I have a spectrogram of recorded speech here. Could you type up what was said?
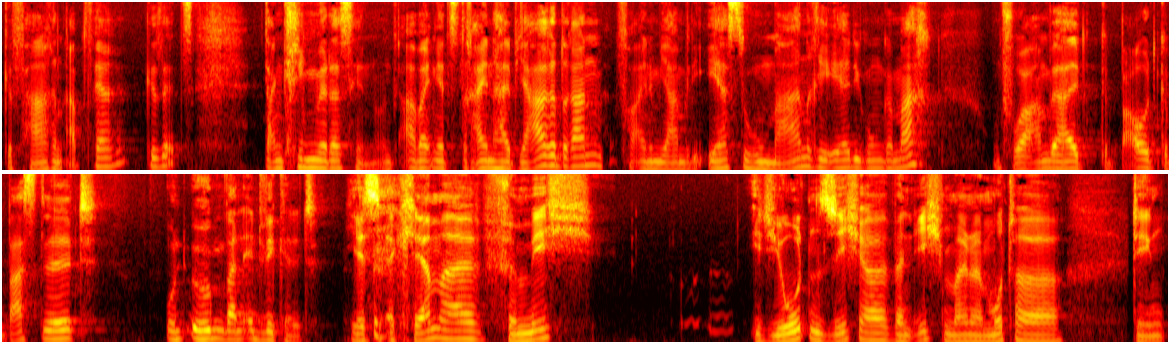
Gefahrenabwehrgesetz. Dann kriegen wir das hin und arbeiten jetzt dreieinhalb Jahre dran. Vor einem Jahr haben wir die erste Humanreerdigung gemacht und vorher haben wir halt gebaut, gebastelt und irgendwann entwickelt. Jetzt erklär mal für mich idiotensicher, wenn ich meiner Mutter den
